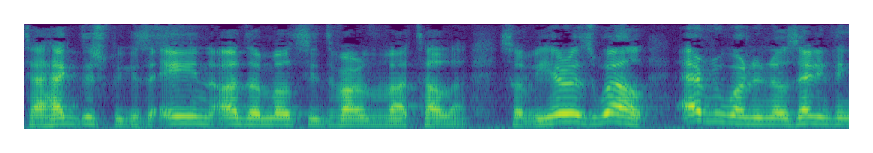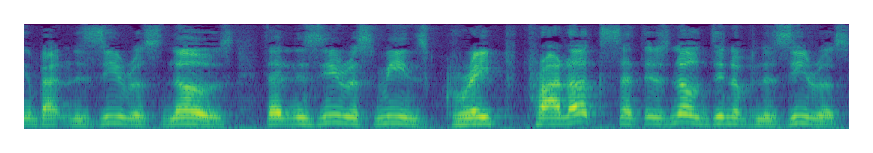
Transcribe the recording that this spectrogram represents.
to hegdish because ein adam motzi dvar vatala. So over here as well, everyone who knows anything about Nazirus knows that Nazirus means grape products, that there's no din of Nazirus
